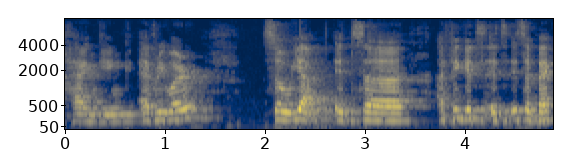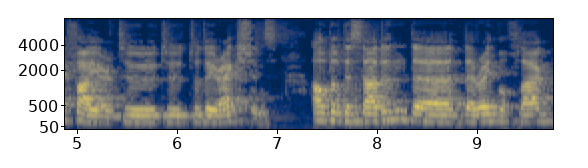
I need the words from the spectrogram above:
hanging everywhere. So yeah, it's uh, I think it's it's it's a backfire to to to their actions. Out of the sudden, the the rainbow flag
